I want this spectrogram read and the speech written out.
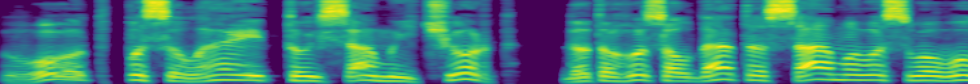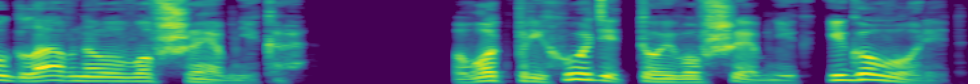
«Вот посылает той самый черт до того солдата самого своего главного вовшебника. Вот приходит той вовшебник и говорит,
